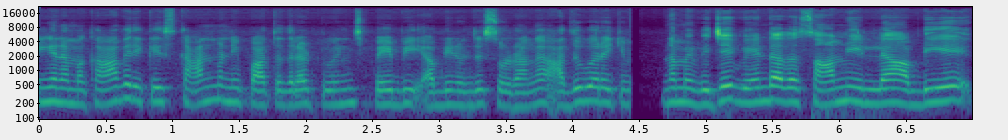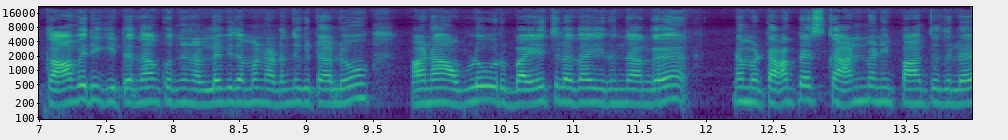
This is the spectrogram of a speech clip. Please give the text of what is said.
இங்கே நம்ம காவேரிக்கு ஸ்கேன் பண்ணி பார்த்ததில் ட்வின்ஸ் பேபி அப்படின்னு வந்து சொல்கிறாங்க அது வரைக்கும் நம்ம விஜய் வேண்டாத சாமி இல்லை. அப்படியே காவேரி கிட்ட தான் கொஞ்சம் நல்ல விதமாக நடந்துக்கிட்டாலும் ஆனால் அவ்வளோ ஒரு பயத்தில் தான் இருந்தாங்க. நம்ம டாக்டர் ஸ்கேன் பண்ணி பார்த்ததில்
